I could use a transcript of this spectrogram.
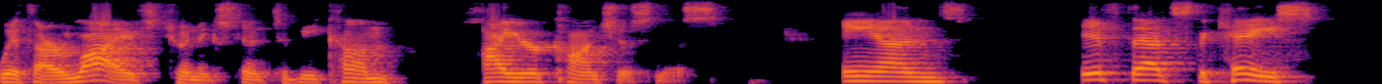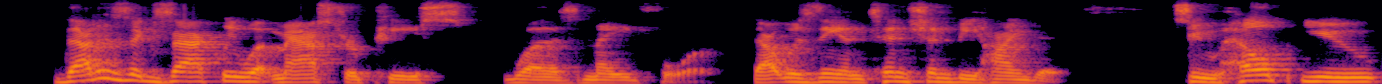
with our lives to an extent to become higher consciousness. And if that's the case that is exactly what Master Peace was made for. That was the intention behind it to help you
